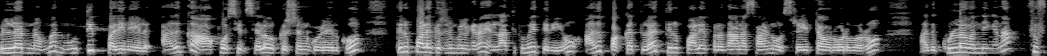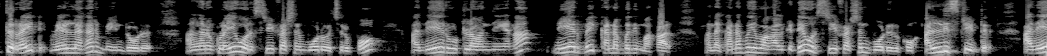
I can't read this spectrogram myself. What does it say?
pillar number நூற்றி பதினேழு. அதுக்கு ஆப்போசிட் சைடில் ஒரு கிருஷ்ணன் கோயில் இருக்கும். திருப்பாலை கிருஷ்ணன் கோயில் கேட்டால் எல்லாத்துக்குமே தெரியும். அது பக்கத்தில் திருப்பாலை பிரதான சாலைன்னு ஒரு ஸ்ட்ரெயிட்டாக ஒரு ரோடு வரும். அதுக்குள்ளே வந்தீங்கன்னா fifth right Velnagar main road அங்கனக்குள்ளேயும் ஒரு ஸ்ரீ ஃபேஷன் போர்டு வச்சுருப்போம். அதே ரூட்ல வந்தீங்கன்னா நியர்பை கணபதி மகால் அந்த கணபதி மகால்கிட்டே ஒரு ஸ்ரீ ஃபேஷன் போர்டு இருக்கும். அல்லி ஸ்ட்ரீட் அதே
